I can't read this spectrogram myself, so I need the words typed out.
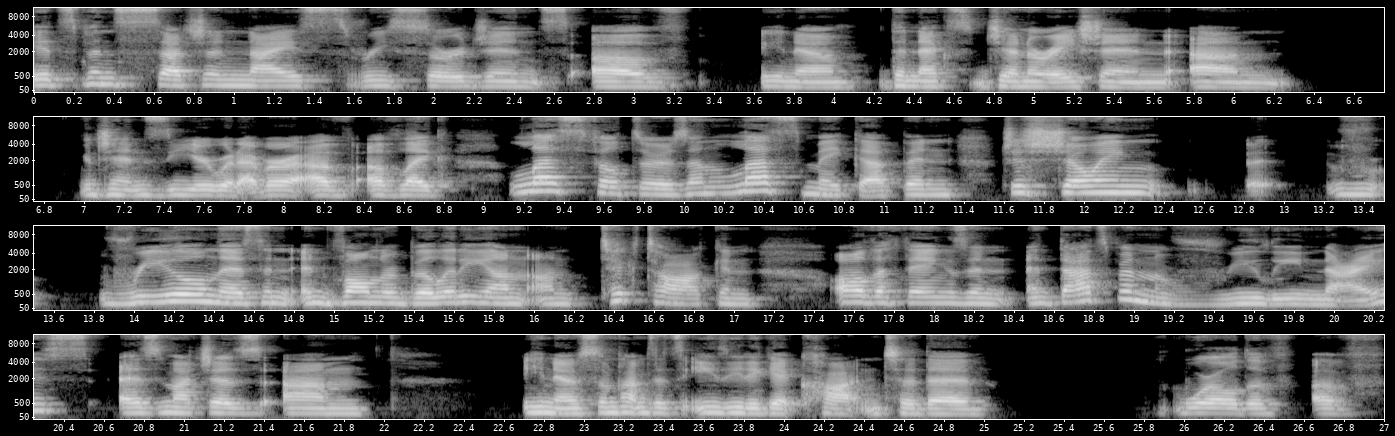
it's been such a nice resurgence of, you know, the next generation um, Gen Z or whatever of of like less filters and less makeup and just showing uh, r- realness and, and vulnerability on on TikTok and all the things. And and that's been really nice as much as um you know sometimes it's easy to get caught into the world of of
